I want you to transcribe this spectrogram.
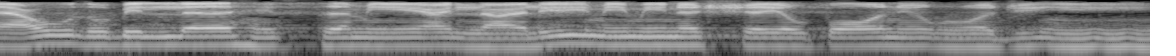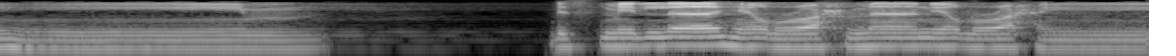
أعوذ بالله السميع العليم من الشيطان الرجيم. بسم الله الرحمن الرحيم.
